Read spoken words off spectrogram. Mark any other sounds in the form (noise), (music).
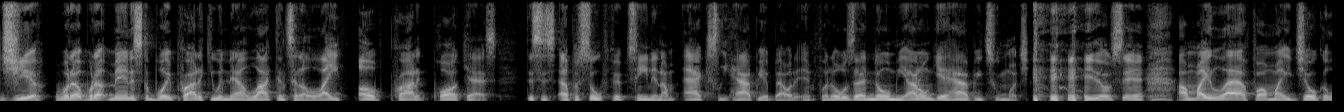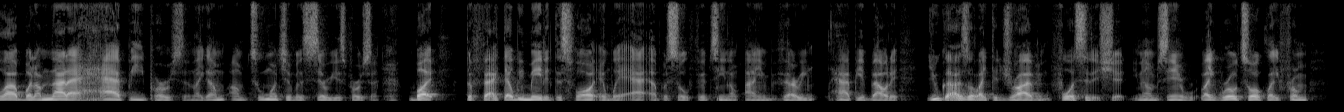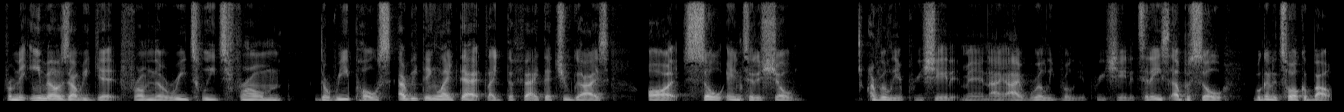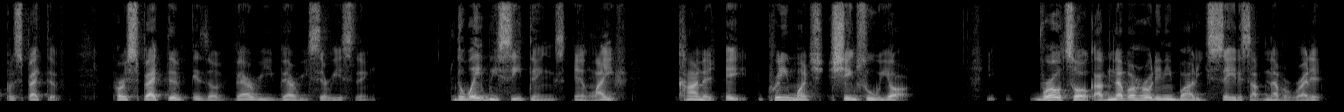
Gia, what up, what up, man? It's the boy Product. You are now locked into the Life of Product podcast. This is episode 15, and I'm actually happy about it. And for those that know me, I don't get happy too much. (laughs) you know what I'm saying? I might laugh, I might joke a lot, but I'm not a happy person. Like I'm I'm too much of a serious person. But the fact that we made it this far and we're at episode 15, I'm, I am very happy about it. You guys are like the driving force of this shit. You know what I'm saying? Like real talk, like from from the emails that we get, from the retweets, from the reposts, everything like that. Like the fact that you guys are so into the show, I really appreciate it, man. I, I really, really appreciate it. Today's episode, we're going to talk about perspective. Perspective is a very, very serious thing. The way we see things in life kind of, it pretty much shapes who we are. Real talk, I've never heard anybody say this, I've never read it.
